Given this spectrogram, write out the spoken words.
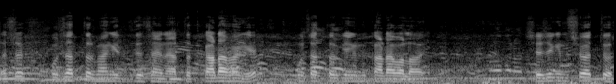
দর্শক পঁচাত্তর ভাঙে দিতে চায় না অর্থাৎ কাটা ভাঙে। পঁচাত্তরকে কিন্তু কাটা বলা হয়। শেষে কিন্তু চুয়াত্তর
